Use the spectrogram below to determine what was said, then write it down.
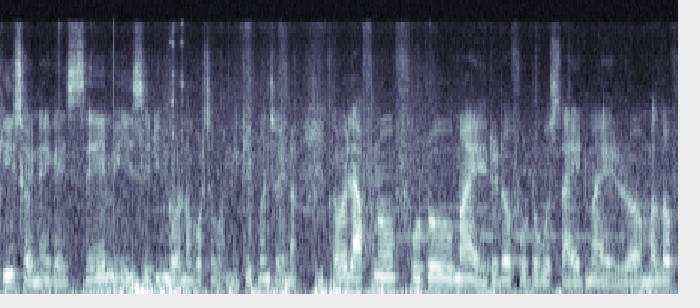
केही छैन है गाइस सेम ए सेटिङ गर्नुपर्छ भन्ने केही पनि छैन। तपाईँले आफ्नो फोटोमा हेरेर फोटोको साइडमा हेरेर मतलब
